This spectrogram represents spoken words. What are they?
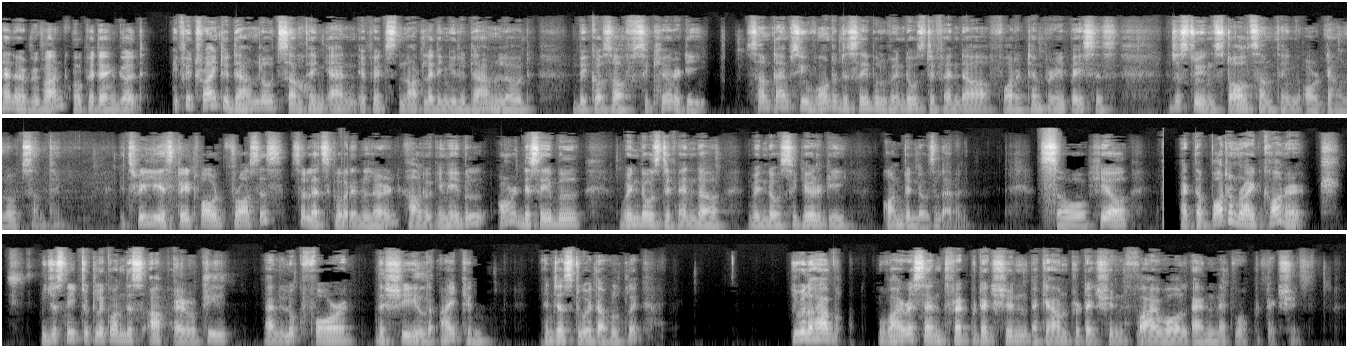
Hello everyone, hope you're doing good. If you're trying to download something and if it's not letting you to download because of security, sometimes you want to disable Windows Defender for a temporary basis just to install something or download something. It's really a straightforward process, so let's go ahead and learn how to enable or disable Windows Defender, Windows Security on Windows 11. So here at the bottom right corner, you just need to click on this up arrow key and look for the shield icon and just do a double click. You will have virus and threat protection, account protection, firewall, and network protection.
